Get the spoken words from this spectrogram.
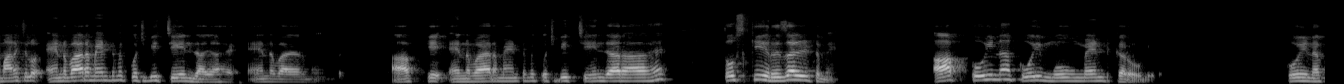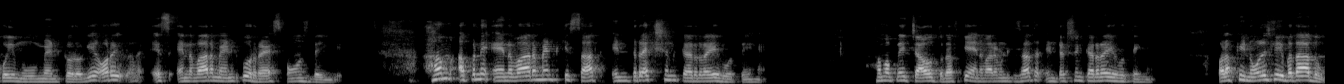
माने चलो एनवायरमेंट में कुछ भी चेंज आया है एनवायरमेंट आपके एनवायरमेंट में कुछ भी चेंज आ रहा है तो उसके रिज़ल्ट में आप कोई ना कोई मूवमेंट करोगे। कोई ना कोई मूवमेंट करोगे और इस एनवायरमेंट को रेस्पॉन्स देंगे। हम अपने एनवायरमेंट के साथ इंटरेक्शन कर रहे होते हैं। हम अपने चारों तरफ़ के एनवायरमेंट के साथ इंटरेक्शन कर रहे होते हैं। और आपकी नॉलेज के लिए बता दूँ,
